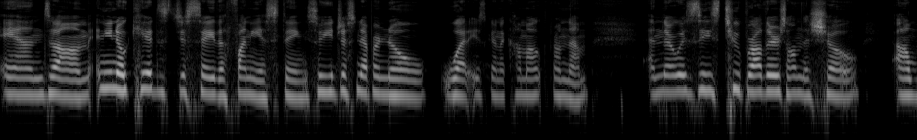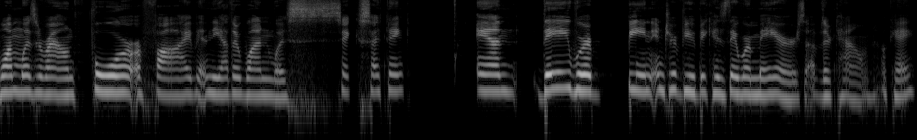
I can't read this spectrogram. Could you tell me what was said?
And um, and you know, kids just say the funniest things, so you just never know what is going to come out from them. And there was these two brothers on the show. Uh, one was around four or five, and the other one was six, I think. And they were being interviewed because they were mayors of their town, okay?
